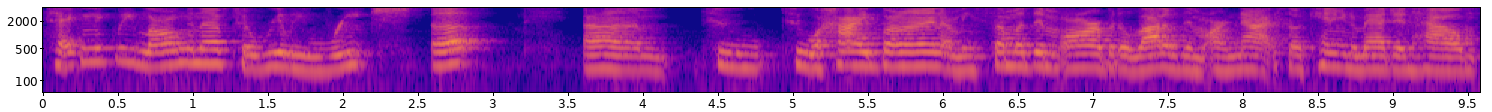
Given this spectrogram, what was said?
technically long enough to really reach up um, to to a high bun. I mean, some of them are, but a lot of them are not. So I can't even imagine how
